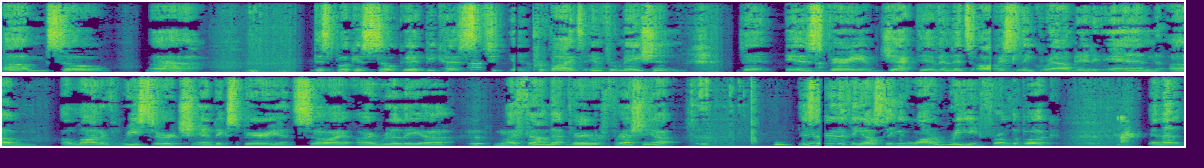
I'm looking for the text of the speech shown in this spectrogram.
Um, so. Uh, this book is so good because it provides information that is very objective and that's obviously grounded in um, a lot of research and experience. So I, I really, uh, I found that very refreshing. Uh, is there anything else that you want to read from the book? And then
